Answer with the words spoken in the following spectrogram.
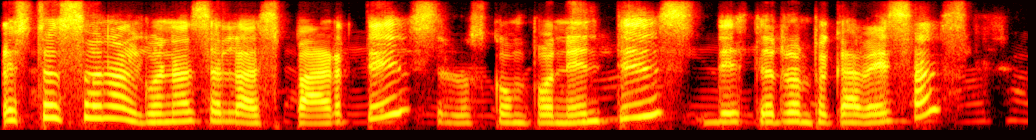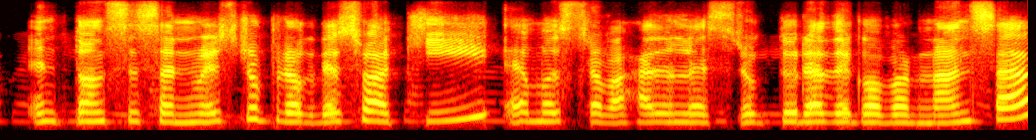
Estas son algunas de las partes, los componentes de este rompecabezas. Entonces, en nuestro progreso aquí hemos trabajado en la estructura de gobernanza,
